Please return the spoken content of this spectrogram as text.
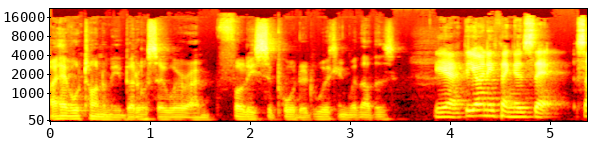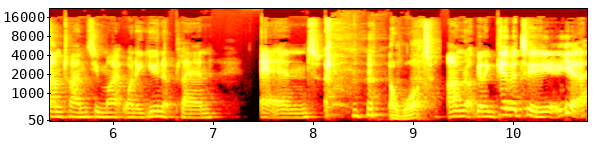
I have autonomy, but also where I'm fully supported working with others. Yeah. The only thing is that sometimes you might want a unit plan and a what? I'm not going to give it to you. Yeah.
